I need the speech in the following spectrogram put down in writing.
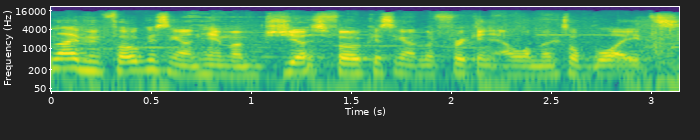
I'm not even focusing on him, I'm just focusing on the freaking elemental blights.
